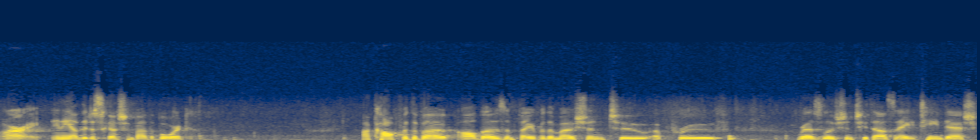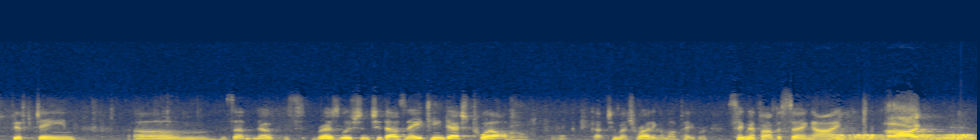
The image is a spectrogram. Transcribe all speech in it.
All right, any other discussion by the board? I call for the vote. All those in favor of the motion to approve Resolution 2018-15, um, is that, nope, it's Resolution 2018-12. Got too much writing on my paper. Signify by saying aye. Aye.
